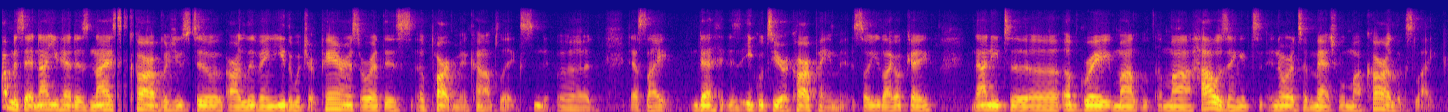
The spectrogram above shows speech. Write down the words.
Problem is that now you have this nice car, but you still are living either with your parents or at this apartment complex uh, that's like that is equal to your car payment. So you're like, okay, now I need to uh, upgrade my my housing in order to match what my car looks like.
